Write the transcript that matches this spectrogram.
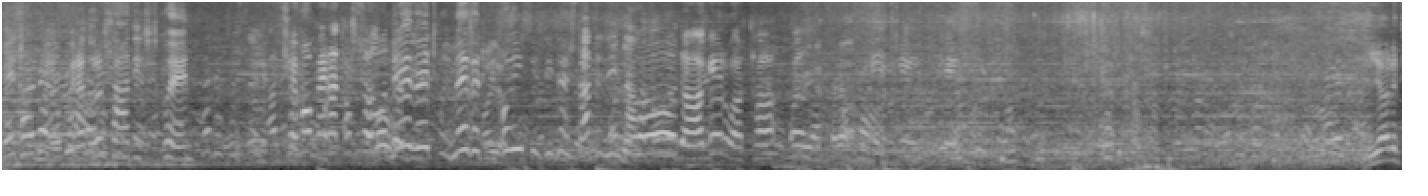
მე ხარდა ოპერატორი საათით თქვენ. ჩემ ოპერატორს ველოდები მე ვეტყვი მე ვეტყვი. ხო ის ის ის შტატი დინდა ხო და აგერვართ ყველა კი კი იარეთ,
